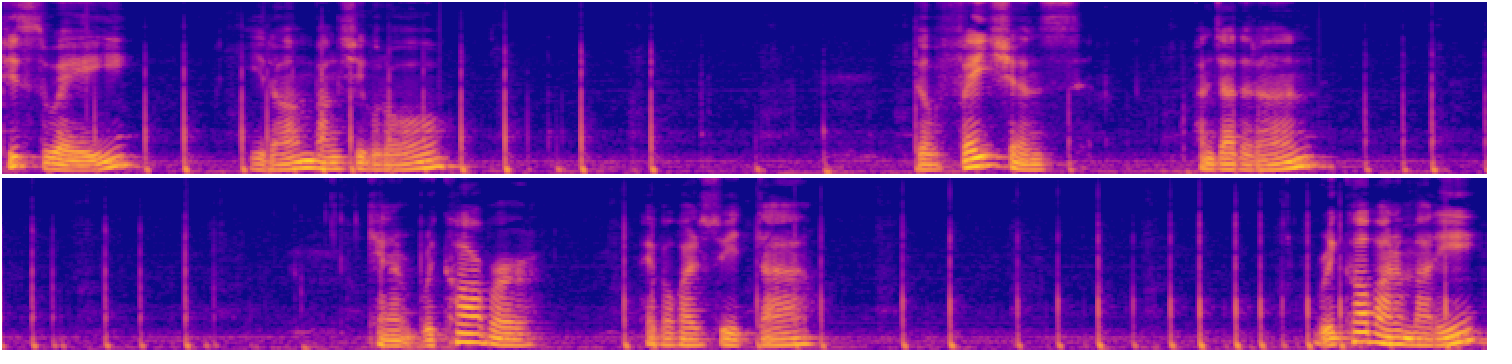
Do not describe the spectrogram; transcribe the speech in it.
This way 이런 방식으로 the patients 환자들은 can recover 회복할 수 있다. Recover하는 말이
